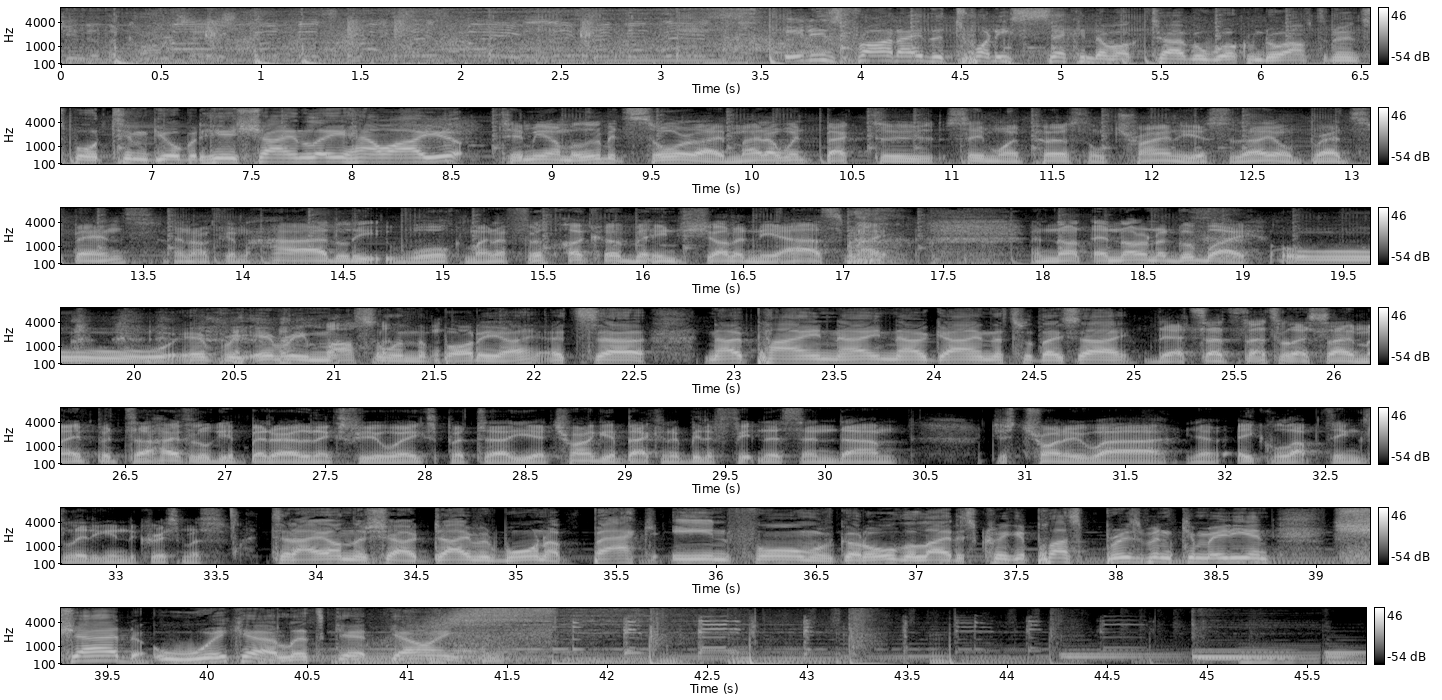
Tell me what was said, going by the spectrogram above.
much into the contest. It is Friday, the 22nd of October. Welcome to Afternoon Sport. Tim Gilbert here. Shane Lee, how are you? Timmy, I'm a little bit sore today, mate. I went back to see my personal trainer yesterday, old Brad Spence, and I can hardly walk, mate. I feel like I've been shot in the ass, mate. and not and not in a good way. Oh, every every muscle in the body, eh? It's uh, no pain, eh? no gain. That's what they say. That's that's that's what they say, mate. But uh, hopefully it'll get better over the next few weeks. But uh, yeah, trying to get back in a bit of fitness and um, just trying to uh, you know equal up things leading into Christmas. Today on the show, David Warner back in form. We've got all the latest cricket plus Brisbane comedian Shad Wicker. Let's get going.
